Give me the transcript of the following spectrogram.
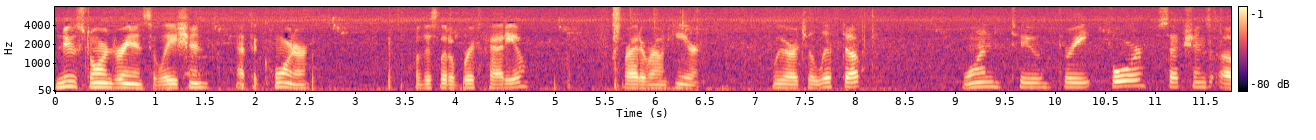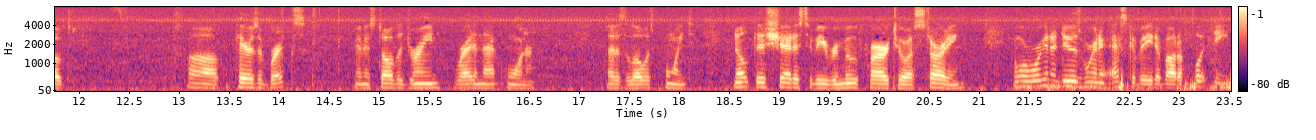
new storm drain installation at the corner of this little brick patio right around here. We are to lift up one, two, three, four sections of uh, pairs of bricks and install the drain right in that corner. That is the lowest point. Note this shed is to be removed prior to us starting. And what we're going to do is we're going to excavate about a foot deep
